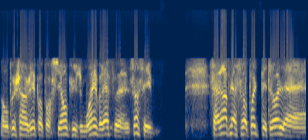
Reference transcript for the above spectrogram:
On peut changer les proportions plus ou moins. Bref, euh, ça, c'est ça remplacera pas le pétrole euh,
